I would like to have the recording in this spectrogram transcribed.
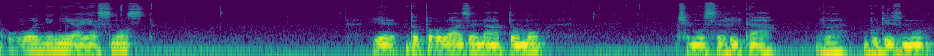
A uvolnění a jasnost je doprovázená tomu, čemu se říká v buddhismu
